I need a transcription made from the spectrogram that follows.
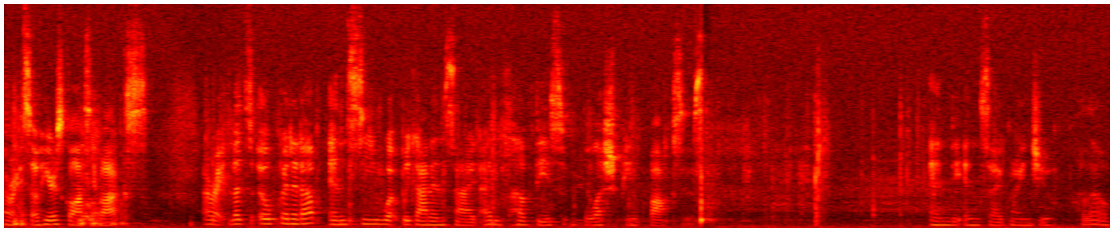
All right, so here's glossy box. All right, let's open it up and see what we got inside. I love these blush pink boxes. And the inside, mind you. Hello.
